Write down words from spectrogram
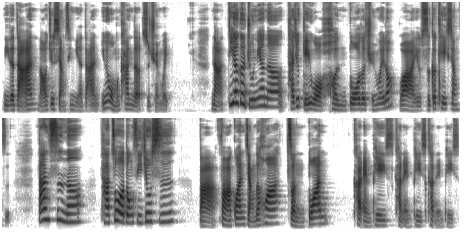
你的答案，然后就相信你的答案，因为我们看的是权威。那第二个 junior 呢，他就给我很多的权威咯，哇，有十个 case 这样子，但是呢，他做的东西就是把法官讲的话整段 cut and paste，cut and paste，cut and paste，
